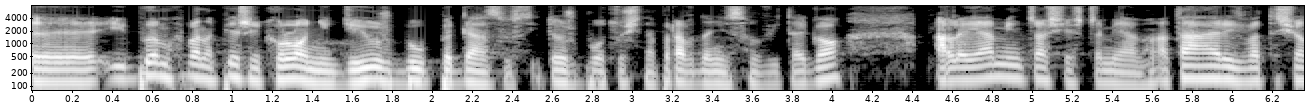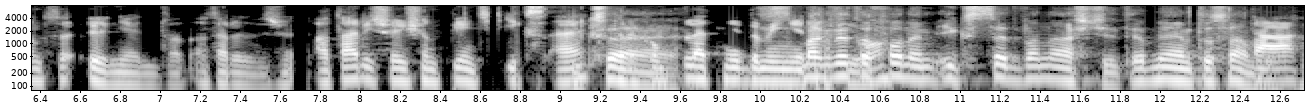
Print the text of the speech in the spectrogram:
Y, I byłem chyba na pierwszej kolonii, gdzie już był Pegasus i to już było coś naprawdę niesamowitego, ale ja w międzyczasie jeszcze miałem Atari 2000, y, nie, Atari, Atari 65 XE, XE, które kompletnie do mnie nie Z magnetofonem XC12, to ja miałem to samo. Tak,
